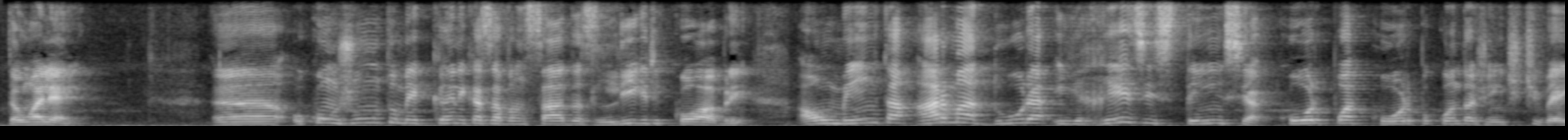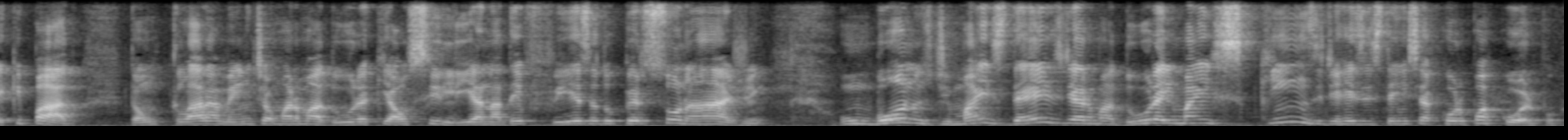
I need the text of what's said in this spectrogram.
Então, olha aí. Uh, o conjunto Mecânicas Avançadas Liga de Cobre aumenta armadura e resistência corpo a corpo quando a gente estiver equipado. Então, claramente é uma armadura que auxilia na defesa do personagem. Um bônus de mais 10 de armadura e mais 15 de resistência corpo a corpo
